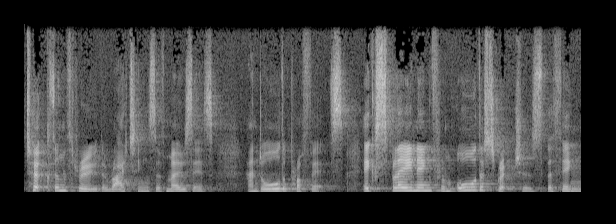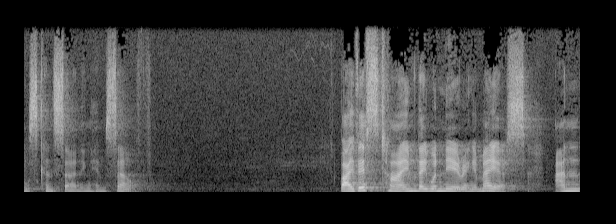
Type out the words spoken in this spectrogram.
took them through the writings of Moses and all the prophets, explaining from all the scriptures the things concerning himself. By this time, they were nearing Emmaus and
